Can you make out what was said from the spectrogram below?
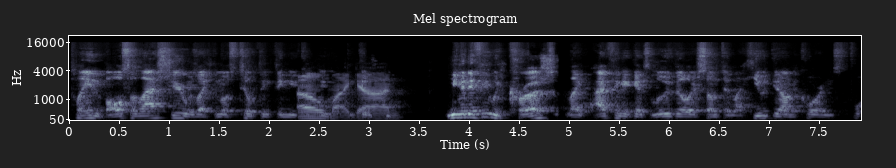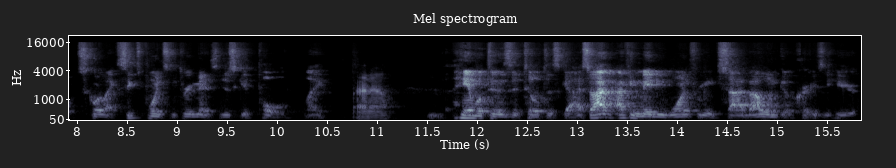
playing Balsa last year was like the most tilting thing you could oh do. Oh my god! Even if he would crush, like I think against Louisville or something, like he would get on the court and score like six points in three minutes and just get pulled. Like I know. Hamilton is a tilted guy, so I, I think maybe one from each side, but I wouldn't go crazy here.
